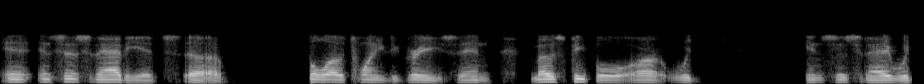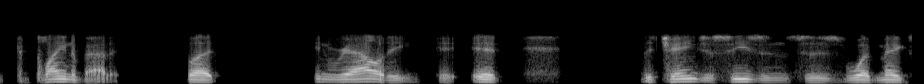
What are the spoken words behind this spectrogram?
in, in Cincinnati, it's uh, below 20 degrees, and most people are would in Cincinnati would complain about it, but in reality, it, it the change of seasons is what makes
